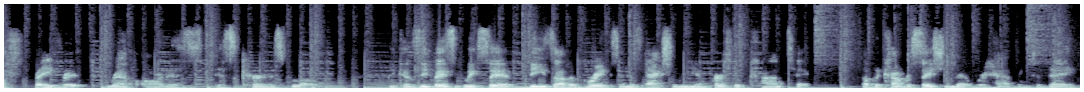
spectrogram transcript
favorite rap artist is Kurtis Blow because he basically said these are the breaks, and it's actually in perfect context of the conversation that we're having today.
